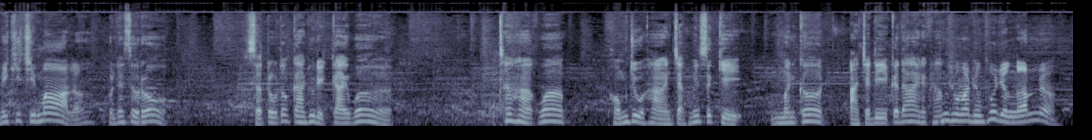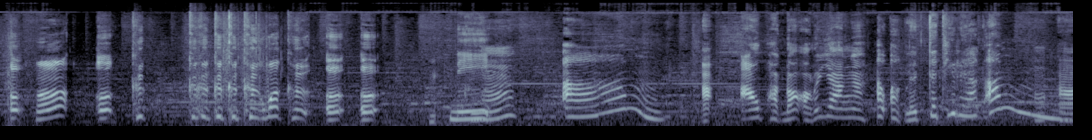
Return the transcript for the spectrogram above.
มิคิชิมะเหรอ คุณเทสโร่ศัตรูต้องการยูนิตไกเวอร์ ถ้าหากว่าผมอยู่ห่างจากมิสกิ มันก็อาจจะดีก็ได้นะครับ ทำไมถึงพูดอย่างนั้นน่ะเออฮะเออคือคือคือคือคือคือว่าคือ เออเออนี่อ้อมอะ เอาผักดองออกหรือยังอะเอาออกแล้วจะที่รักอ้อมอ๋อ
